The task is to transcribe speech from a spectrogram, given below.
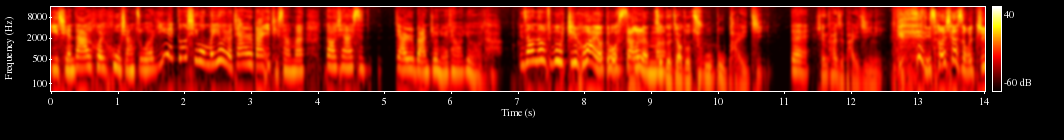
以前大家会互相祝贺，耶！恭喜我们又有假日班一起上班。到现在是假日班，就你会听到又有他。你知道那这么句话有多伤人吗？这个叫做初步排挤。对，先开始排挤你。你知道像什么军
